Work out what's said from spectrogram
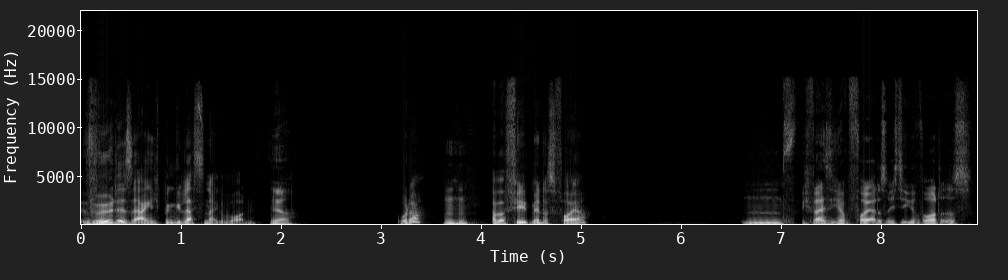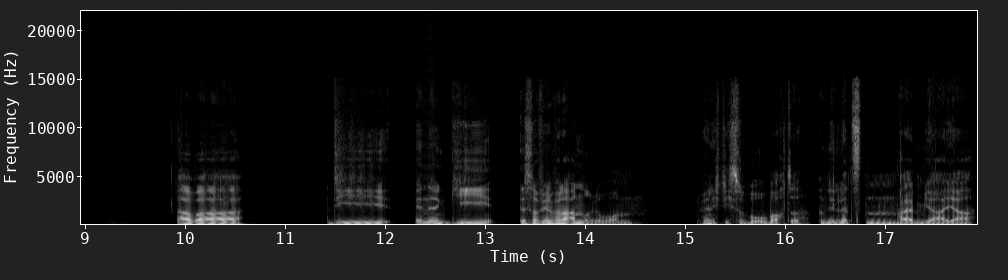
würde sagen, ich bin gelassener geworden, Ja. oder? Mhm. Aber fehlt mir das Feuer? Hm, Ich weiß nicht, ob Feuer das richtige Wort ist, aber die Energie ist auf jeden Fall eine andere geworden, wenn ich dich so beobachte in den letzten halben Jahr, ja.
